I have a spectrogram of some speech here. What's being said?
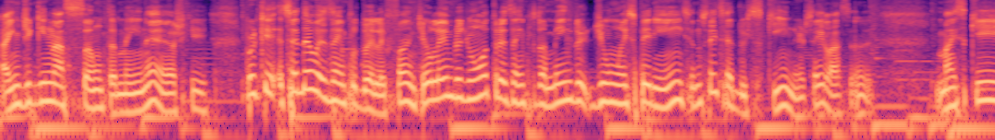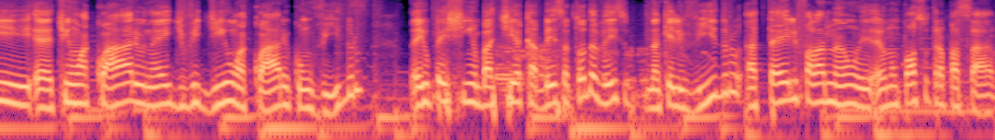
A indignação também, né? Acho que. Porque você deu o exemplo do elefante, eu lembro de um outro exemplo também do- de uma experiência, não sei se é do Skinner, sei lá. Mas que é, tinha um aquário, né? E dividia um aquário com vidro. Aí o peixinho batia a cabeça toda vez naquele vidro, até ele falar: não, eu não posso ultrapassar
